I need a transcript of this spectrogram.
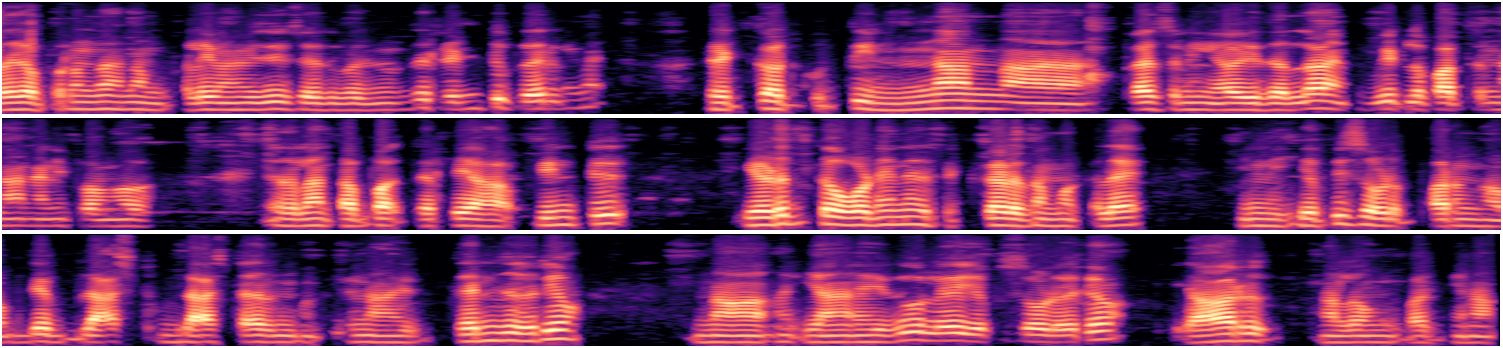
அதுக்கப்புறம் தான் நம்ம தலைவன் விஜய் சேதுபதி வந்து ரெண்டு பேருக்குமே ரெட் கார்டு கொடுத்து என்னென்ன பேசுனீங்க? இதெல்லாம் வீட்டில் பார்த்து என்ன நினைப்பாங்க. இதெல்லாம் தப்பா தெரியலையா? அப்படின்ட்டு எடுத்த உடனே ரெட் கார்டு தான் மக்களே. இன்னைக்கு எபிசோடு பாருங்க. அப்படியே பிளாஸ்ட் பிளாஸ்டா இருக்கு மக்களே. நான் தெரிஞ்ச வரையும் நான் என் இதுல எபிசோடு வரையும் யாரு நல்லவங்க பார்த்தீங்கன்னா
